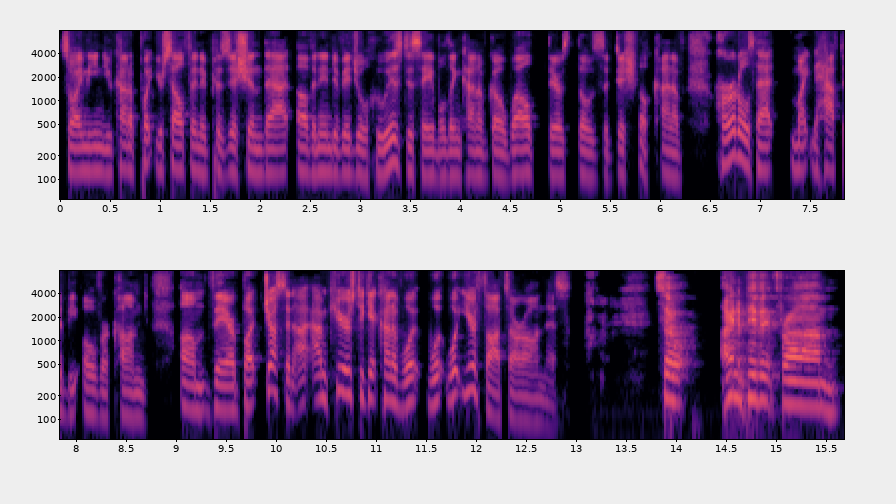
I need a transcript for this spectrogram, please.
So I mean, you kind of put yourself in a position that of an individual who is disabled and kind of go, well, there's those additional kind of hurdles that might have to be overcome um, there. But Justin, I, am curious to get kind of what, what what your thoughts are on this. So I'm going to pivot from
